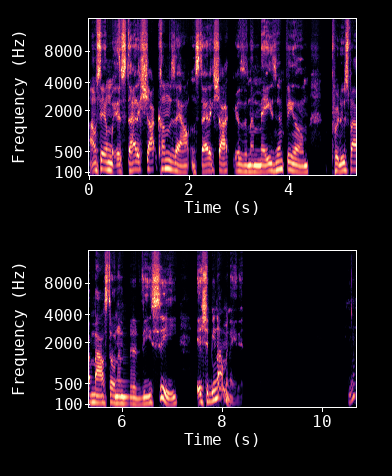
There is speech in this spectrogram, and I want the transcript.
I'm saying if Static Shock comes out, and Static Shock is an amazing film produced by Milestone under DC, it should be nominated. Well,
